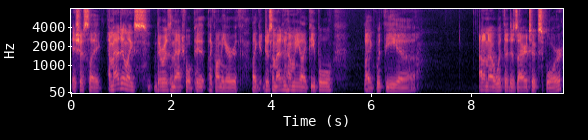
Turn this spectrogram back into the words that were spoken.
it's just like imagine like there was an actual pit like on the earth. Like just imagine how many like people like with the uh I don't know, with the desire to explore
